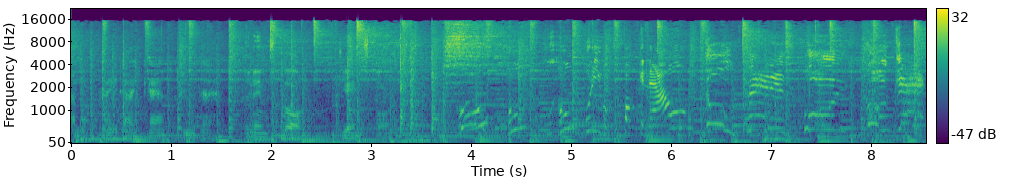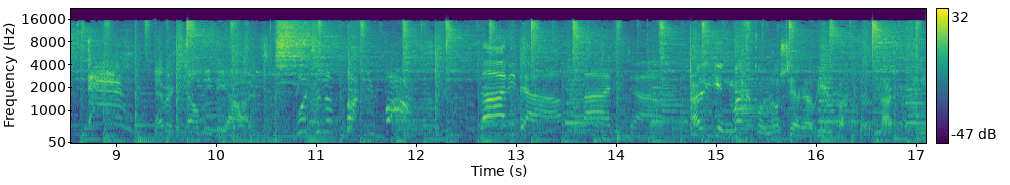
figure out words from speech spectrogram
I'm afraid I can't do that. The name's Bond, James Bond. ¿Alguien más conoce a Gabriel Pasternak aquí?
